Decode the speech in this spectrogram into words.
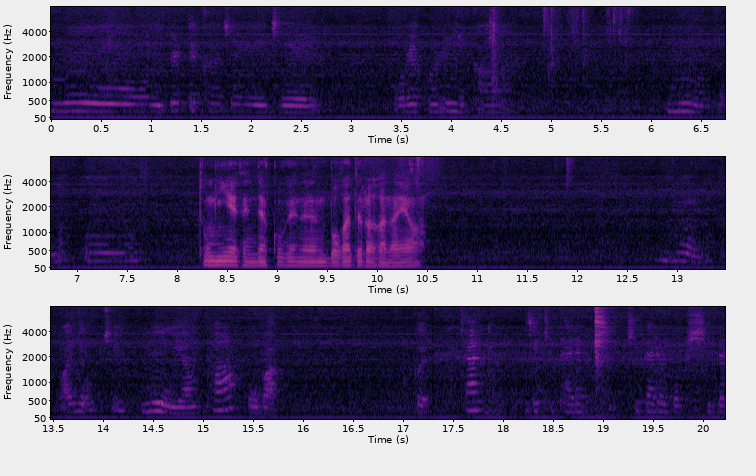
무 익을 때까지 이제 오래 걸리니까 동이의 된장국에는 뭐가 들어가나요? 무, 양파, 호박. 끝. 자, 이제 기다려 기다려 봅시다.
